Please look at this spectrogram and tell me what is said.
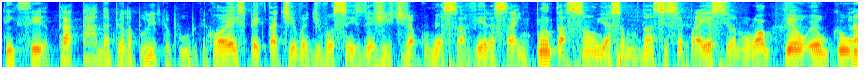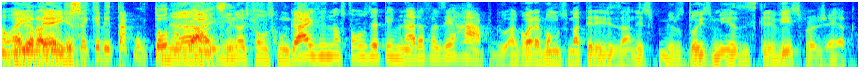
têm que ser tratadas pela política pública. Qual é a expectativa de vocês de a gente já começar a ver essa implantação e essa mudança? Isso é para esse ano logo? Porque eu, eu, o Não, governador ideia... disse é que ele está com todo Não, o gás. E né? nós estamos com gás e nós estamos determinados a fazer rápido. Agora vamos materializar nesses primeiros dois meses, escrever esse projeto,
